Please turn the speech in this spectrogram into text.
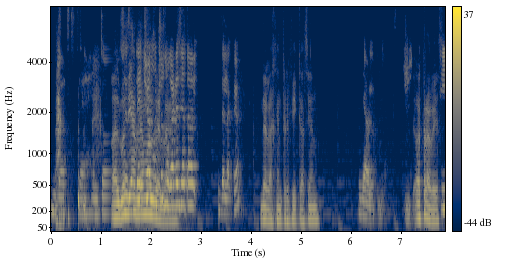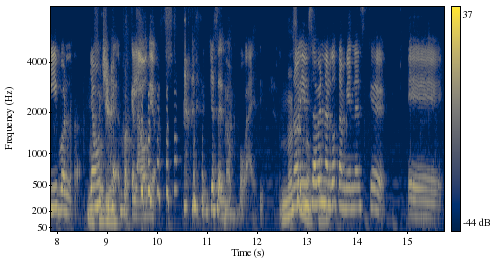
Ya sé, entonces, Algún día de hecho, en de muchos la- lugares ya tal... ¿De la qué? De la gentrificación. Ya hablamos. ya. Otra vez. Y bueno, ya Los mucho, odio. porque la odio. ya sé, no. No, y saben algo también es que eh,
